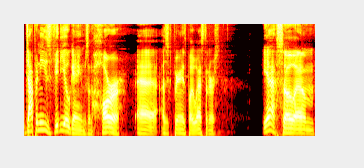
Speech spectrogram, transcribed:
Japanese video games and horror uh, as experienced by Westerners. Yeah, so um,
